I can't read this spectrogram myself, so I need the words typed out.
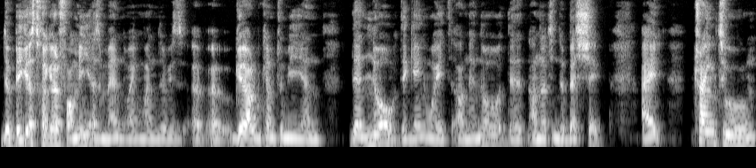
the biggest struggle for me as a man when when there is a, a girl who come to me and they know they gain weight and they know that are not in the best shape. I trying to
